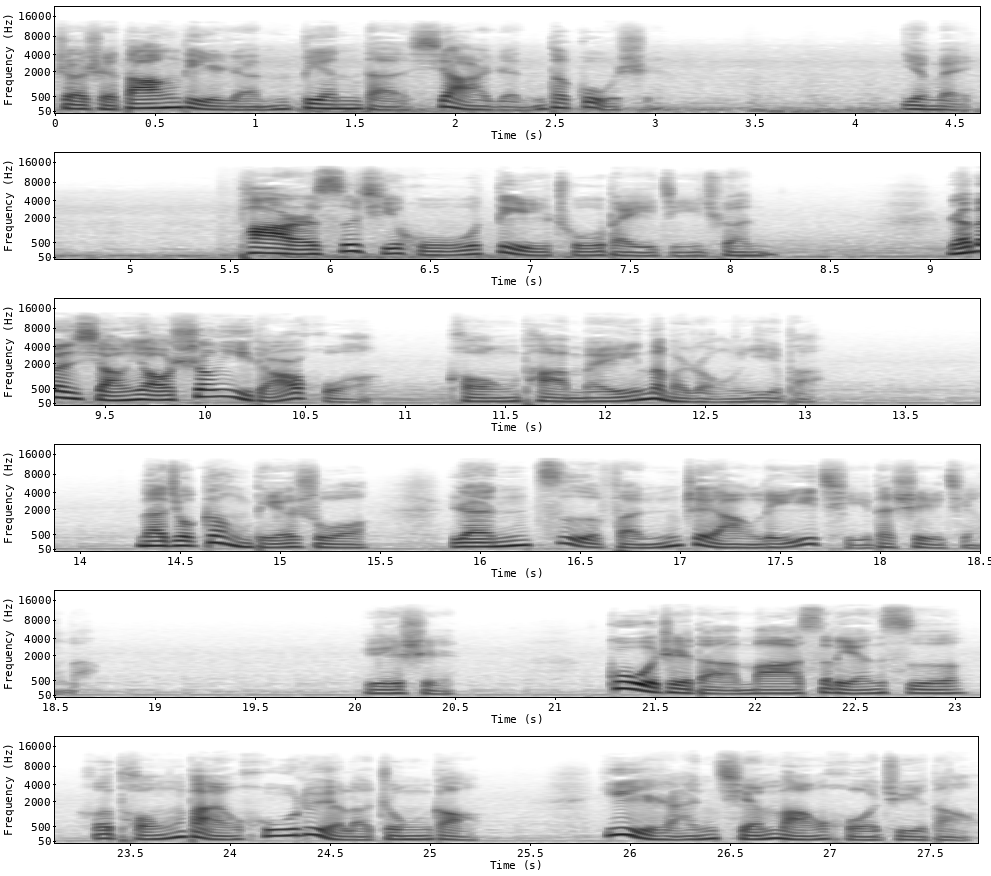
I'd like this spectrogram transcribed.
这是当地人编的吓人的故事。因为帕尔斯奇湖地处北极圈，人们想要生一点火，恐怕没那么容易吧。那就更别说人自焚这样离奇的事情了。于是，固执的马斯连斯和同伴忽略了忠告，毅然前往火炬岛，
